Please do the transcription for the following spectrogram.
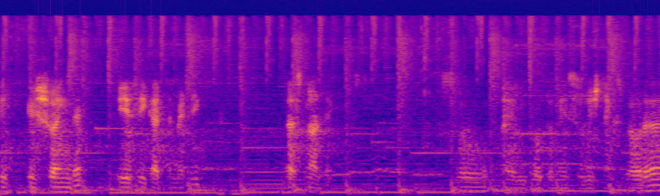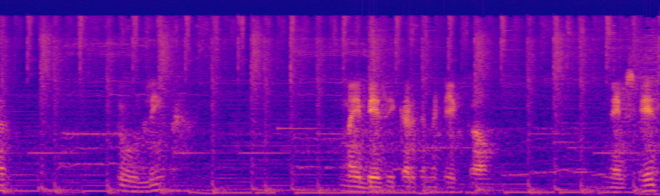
It's showing that basic arithmetic does not exist. So I will go to my solution explorer to link my basic arithmetic um, namespace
